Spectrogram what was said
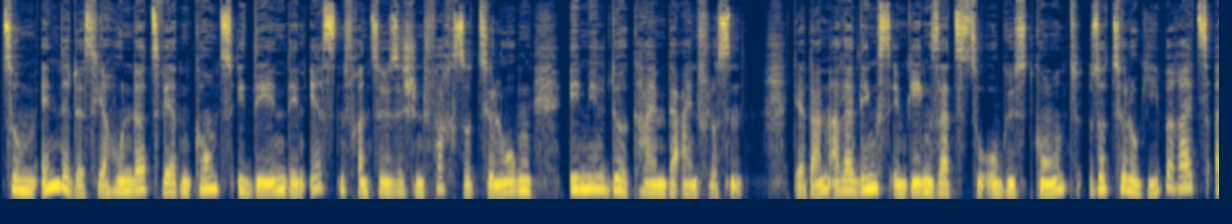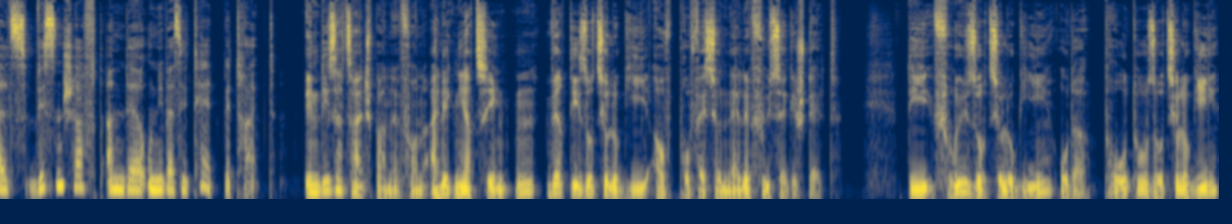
Zum Ende des Jahrhunderts werden Comtes Ideen den ersten französischen Fachsoziologen Émile Durkheim beeinflussen, der dann allerdings im Gegensatz zu Auguste Comte Soziologie bereits als Wissenschaft an der Universität betreibt. In dieser Zeitspanne von einigen Jahrzehnten wird die Soziologie auf professionelle Füße gestellt. Die Frühsoziologie oder Protosoziologie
